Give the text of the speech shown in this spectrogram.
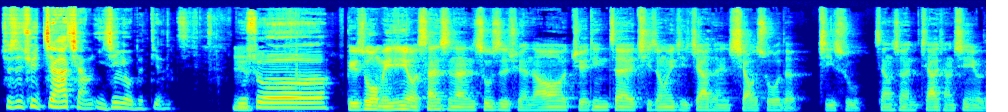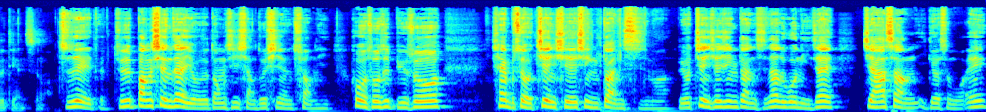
就是去加强已经有的点子，比如嗯说，比如说我们已经有三十男的舒适圈，然后决定在其中一集加成小说的集数，这样算加强现有的点子吗？之类的，就是帮现在有的东西想出新的创意，或者说是比如说现在不是有间歇性断食吗？比如间歇性断食，那如果你再加上一个什么，哎，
